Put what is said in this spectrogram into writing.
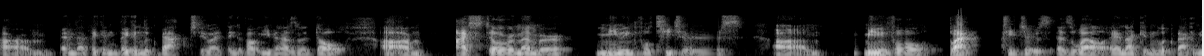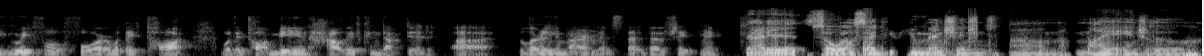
um, and that they can they can look back to. I think about even as an adult. Um, I still remember meaningful teachers, um, meaningful Black teachers as well, and I can look back and be grateful for what they've taught, what they've taught me, and how they've conducted uh, the learning environments that that have shaped me. That is so well said. You, you mentioned um, Maya Angelou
